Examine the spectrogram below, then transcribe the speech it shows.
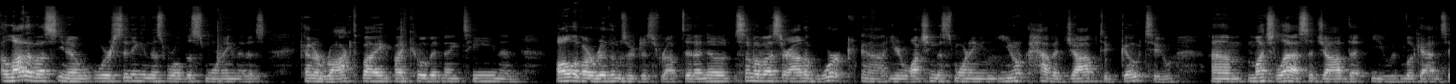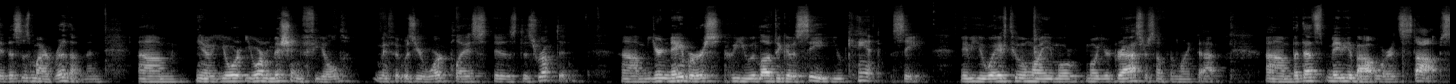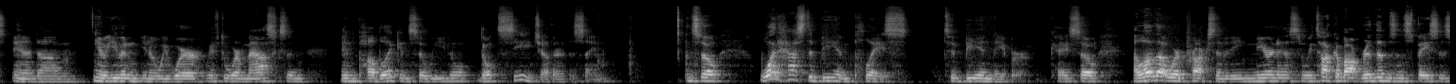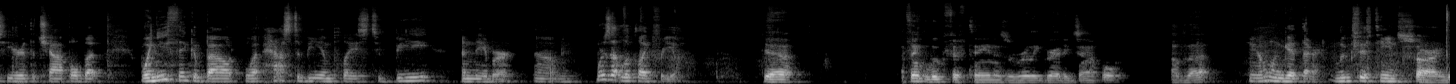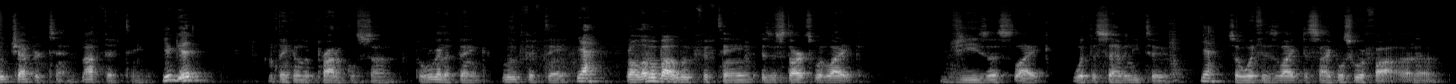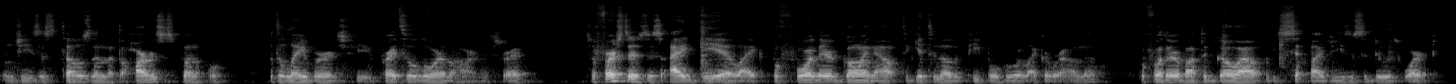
a lot of us, you know, we're sitting in this world this morning that is kind of rocked by by COVID nineteen, and all of our rhythms are disrupted. I know some of us are out of work. Uh, you're watching this morning, and you don't have a job to go to, um, much less a job that you would look at and say, "This is my rhythm." And um, you know, your your mission field, if it was your workplace, is disrupted. Um, your neighbors, who you would love to go see, you can't see. Maybe you wave to them while you mow, mow your grass or something like that. Um, but that's maybe about where it stops. And um, you know, even you know, we wear we have to wear masks in in public, and so we don't don't see each other the same. And so, what has to be in place to be a neighbor? Okay, so I love that word proximity, nearness, and we talk about rhythms and spaces here at the chapel. But when you think about what has to be in place to be a neighbor, um, what does that look like for you? Yeah. I think Luke 15 is a really great example of that. Yeah, I'm gonna get there. Luke 15. Sorry, Luke chapter 10, not 15. You're good. I'm thinking of the prodigal son, but we're going to think Luke 15. Yeah. What I love about Luke 15 is it starts with like Jesus, like with the 72. Yeah. So with his like disciples who are following him, and Jesus tells them that the harvest is plentiful, but the laborers few. Pray to the Lord of the harvest, right? So first there's this idea like before they're going out to get to know the people who are like around them, before they're about to go out and be sent by Jesus to do his work.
